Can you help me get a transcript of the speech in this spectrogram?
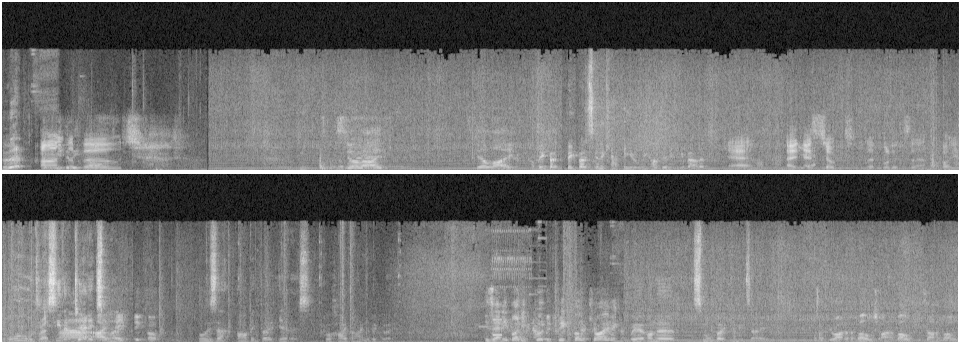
On the the big boat. Still alive. Still alive. Big, boat, big boat's gonna cap E, but we can't do anything about it. Yeah, I, I soaked the bullets uh, for you. Ooh, did you see that jet Ah, I explode? hate big boat. Oh, is that our big boat? Yeah, it is. We'll hide behind the big boat. Is anybody good at big boat driving? We're on a small boat coming to A. You're on a boat, on a boat, he's on a boat.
